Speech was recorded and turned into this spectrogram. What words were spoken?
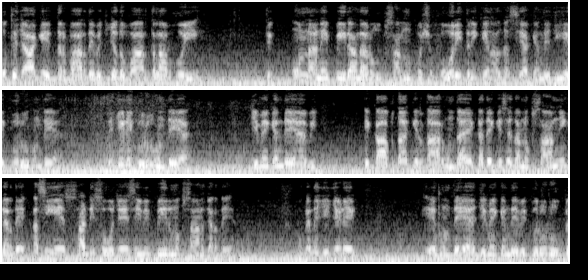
ਉੱਥੇ ਜਾ ਕੇ ਦਰਬਾਰ ਦੇ ਵਿੱਚ ਜਦੋਂ ਵਾਰਤਾਲਾਪ ਹੋਈ, ਤੇ ਉਹਨਾਂ ਨੇ ਪੀਰਾਂ ਦਾ ਰੂਪ ਸਾਨੂੰ ਕੁਝ ਹੋਰ ਹੀ ਤਰੀਕੇ ਨਾਲ ਦੱਸਿਆ। ਕਹਿੰਦੇ ਜੀ, ਇਹ ਗੁਰੂ ਹੁੰਦੇ ਆ। ਤੇ ਜਿਹੜੇ ਗੁਰੂ ਹੁੰਦੇ ਆ, ਜਿਵੇਂ ਕਹਿੰਦੇ ਆ ਵੀ ਇੱਕ ਆਪ ਦਾ ਕਿਰਦਾਰ ਹੁੰਦਾ ਹੈ ਕਦੇ ਕਿਸੇ ਦਾ ਨੁਕਸਾਨ ਨਹੀਂ ਕਰਦੇ। ਅਸੀਂ ਇਹ, ਸਾਡੀ ਸੋਚ ਇਹ ਸੀ ਵੀ ਪੀਰ ਨੁਕਸਾਨ ਕਰਦੇ ਆ। ਉਹ ਕਹਿੰਦੇ ਜੀ, ਜਿਹੜੇ ਇਹ ਹੁੰਦੇ ਆ, ਜਿਵੇਂ ਕਹਿੰਦੇ ਵੀ ਗੁਰੂ ਰੂਪ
